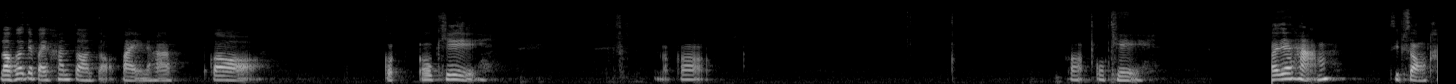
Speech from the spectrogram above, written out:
เราก็จะไปขั้นตอนต่อไปนะคะ ก็กดโอเค แล้วก็ ก็โอเคก็จะถามสิบสองค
